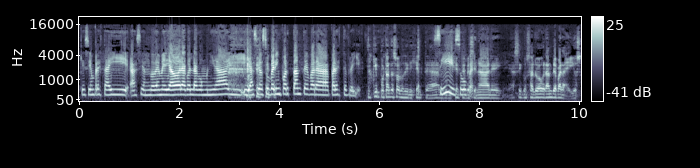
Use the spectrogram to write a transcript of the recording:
que siempre está ahí haciendo de mediadora con la comunidad y, y ha sido súper importante para, para este proyecto. Y qué importantes son los dirigentes, ¿eh? Sí, súper. Vecinales, así que un saludo grande para ellos.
